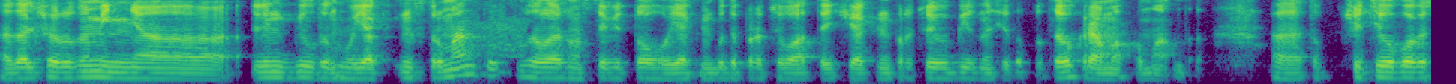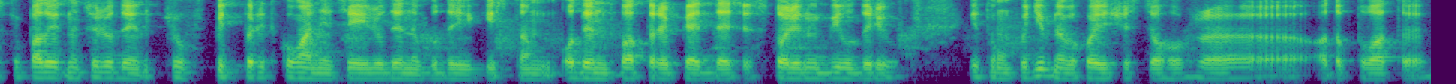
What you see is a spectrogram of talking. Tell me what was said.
Далі розуміння лінкбілдингу як інструменту, в залежності від того, як він буде працювати, чи як він працює у бізнесі, тобто це окрема команда. Тобто, чи ці обов'язки падають на цю людину, чи в підпорядкуванні цієї людини буде якісь там 1, 2, 3, 5, 10, 100 лінкбілдерів і тому подібне, виходячи з цього, вже е, адаптувати.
